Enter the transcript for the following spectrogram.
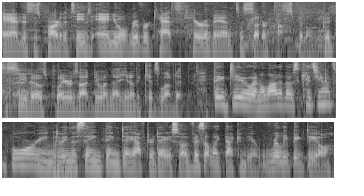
And this is part of the team's annual River Cats Caravan to Sutter Hospital. Good to see those players out doing that. You know, the kids loved it. They do, and a lot of those kids, you know, it's boring doing mm-hmm. the same thing day after day. So a visit like that can be a really big deal.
